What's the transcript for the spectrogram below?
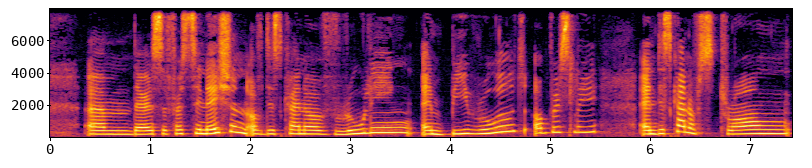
um, there's a fascination of this kind of ruling and be ruled, obviously, and this kind of strong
